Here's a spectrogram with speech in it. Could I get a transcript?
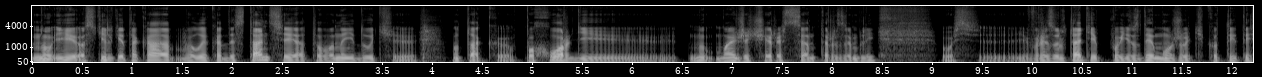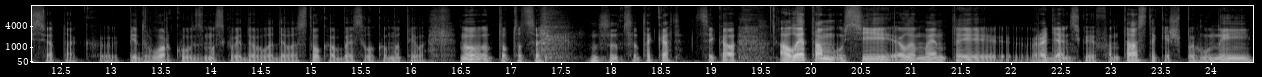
ну і оскільки така велика дистанція, то вони йдуть е, ну так, по хорді, ну, майже через центр землі. Ось, і в результаті поїзди можуть котитися так під горку з Москви до Владивостока без локомотива. Ну, тобто, це, це така цікава. Але там усі елементи радянської фантастики, шпигуни,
